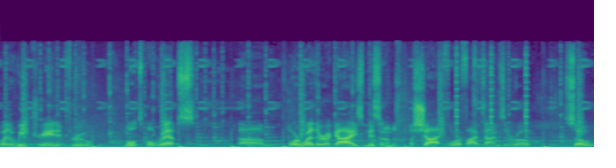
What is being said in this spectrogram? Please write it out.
whether we create it through multiple reps um, or whether a guy's missing on a, a shot four or five times in a row. So,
